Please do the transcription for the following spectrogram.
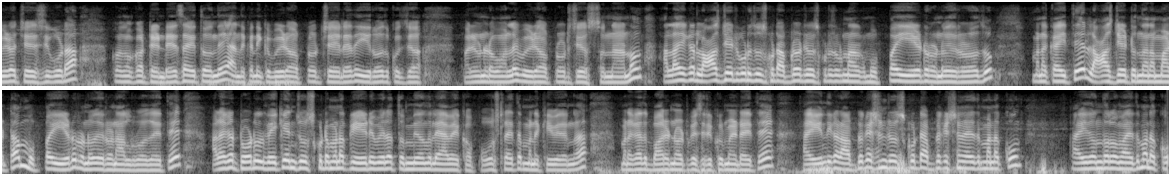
వీడియో చేసి కూడా కొంచెం ఒక టెన్ డేస్ అవుతుంది అందుకని ఇక వీడియో అప్లోడ్ చేయలేదు. ఈరోజు కొంచెం పని ఉండడం వల్ల వీడియో అప్లోడ్ చేస్తున్నాను. అలాగే ఇక్కడ లాస్ట్ డేట్ కూడా చూసుకుంటే అప్లోడ్ చూసుకుంటే మనకు ముప్పై ఏడు రెండు వేల రోజు మనకైతే లాస్ట్ డేట్ ఉందన్నమాట. ముప్పై ఏడు రెండు వేల ఇరవై నాలుగు రోజు అయితే. అలాగే టోటల్ వేకెన్సీ చూసుకుంటే మనకు ఏడు వేల తొమ్మిది వందల యాభై ఒక పోస్టులు అయితే మనకి ఈ విధంగా మనకైతే భారీ నోటిఫికేషన్ రిక్రూట్మెంట్ అయితే అయింది. ఇక్కడ అప్లికేషన్ చూసుకుంటే అప్లికేషన్ అయితే మనకు ఐదు వందలు అయితే మనకు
